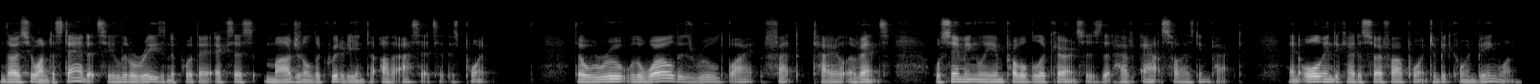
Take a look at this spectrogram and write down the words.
and those who understand it see little reason to put their excess marginal liquidity into other assets at this point. The, the world is ruled by fat tail events, or seemingly improbable occurrences that have outsized impact and all indicators so far point to Bitcoin being one.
